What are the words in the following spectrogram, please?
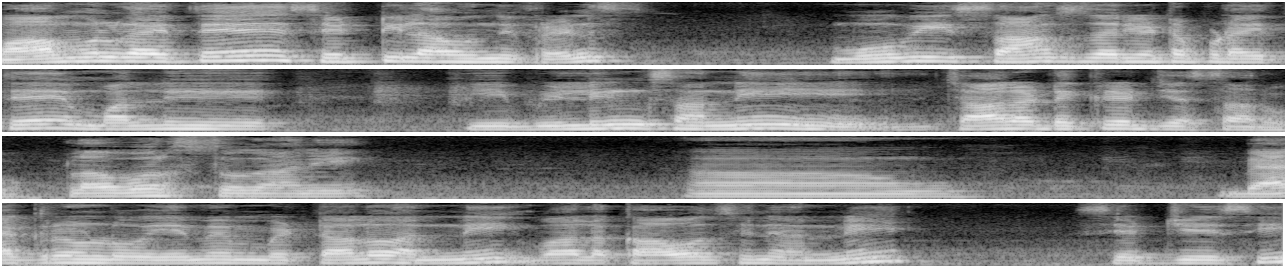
మామూలుగా అయితే సెట్ ఇలా ఉంది ఫ్రెండ్స్. మూవీ సాంగ్స్ జరిగేటప్పుడు అయితే మళ్ళీ ఈ బిల్డింగ్స్ అన్నీ చాలా డెకరేట్ చేస్తారు. ఫ్లవర్స్తో కానీ బ్యాక్గ్రౌండ్లో ఏమేమి పెట్టాలో అన్నీ వాళ్ళకి కావాల్సినవి అన్నీ సెట్ చేసి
